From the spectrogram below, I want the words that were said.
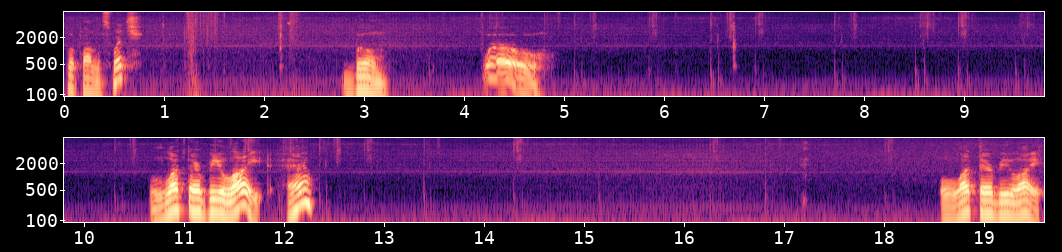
flip on the switch. Boom. Whoa. Let there be light, eh? Let there be light.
